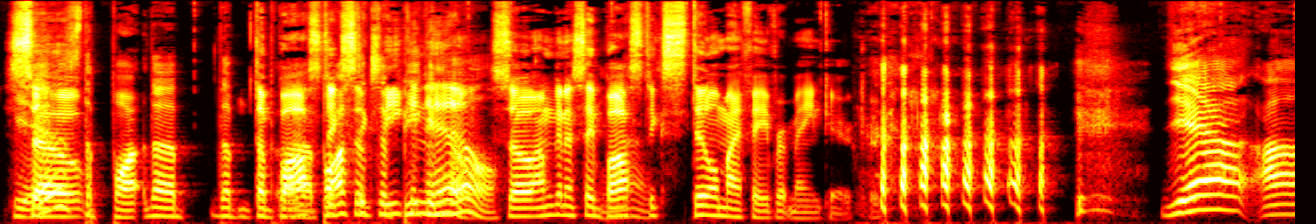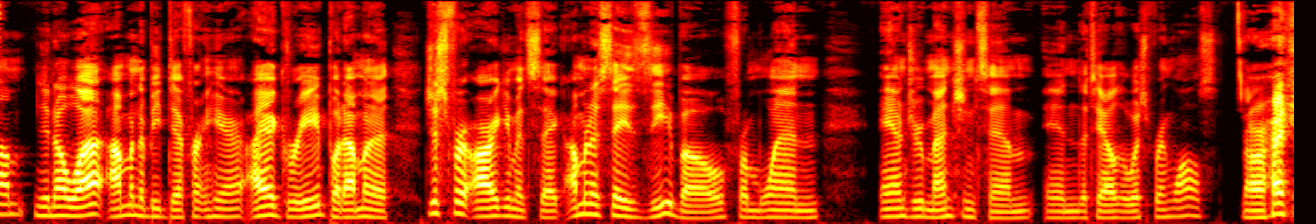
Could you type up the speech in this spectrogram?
He so is the bo- the the the uh, Bostics, Bostics of, Beacon, Hill. So I'm gonna say Yes. Bostic's still my favorite main character. yeah, um, you know what? I'm gonna be different here. I agree, but I'm gonna just for argument's sake, I'm gonna say Zeebo from when Andrew mentions him in the Tale of the Whispering Walls. All right.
